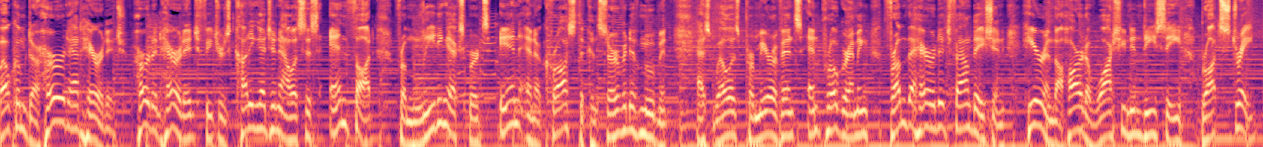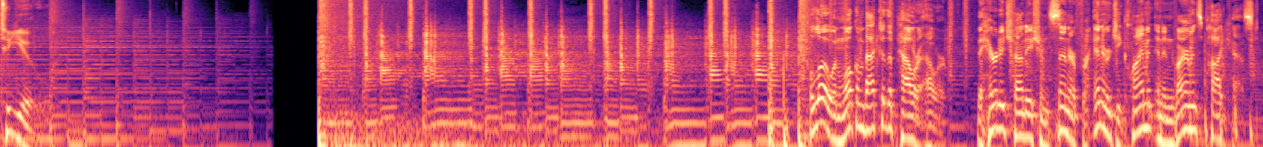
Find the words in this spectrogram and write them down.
Welcome to Heard at Heritage. Heard at Heritage features cutting edge analysis and thought from leading experts in and across the conservative movement, as well as premier events and programming from the Heritage Foundation here in the heart of Washington, D.C., brought straight to you. Hello, and welcome back to the Power Hour, the Heritage Foundation Center for Energy, Climate, and Environment's podcast.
